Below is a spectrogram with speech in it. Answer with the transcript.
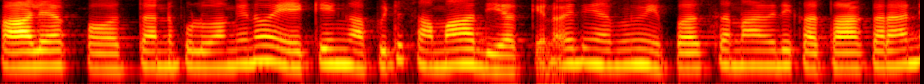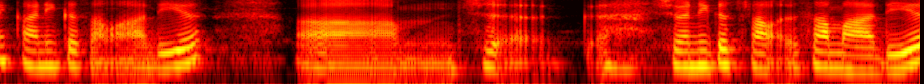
කාලයක් පවත්වන්න පුළුවන් වෙනවා. ඒකෙන් අපිට සමාධියක් එනවා. ඉතින් අපි මේ විපස්සනාවේදී කතා කරන්නේ කණික සමාධිය, ෂණික සමාධිය.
